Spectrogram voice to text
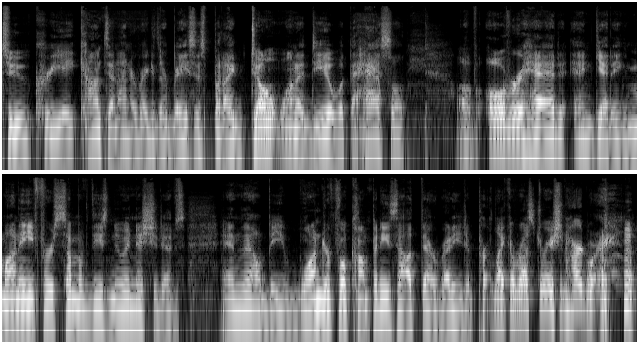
to create content on a regular basis, but I don't want to deal with the hassle of overhead and getting money for some of these new initiatives. And there'll be wonderful companies out there ready to, per- like a restoration hardware,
